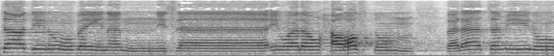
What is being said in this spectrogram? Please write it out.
تعدلوا بين النساء ولو حرصتم فلا تميلوا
